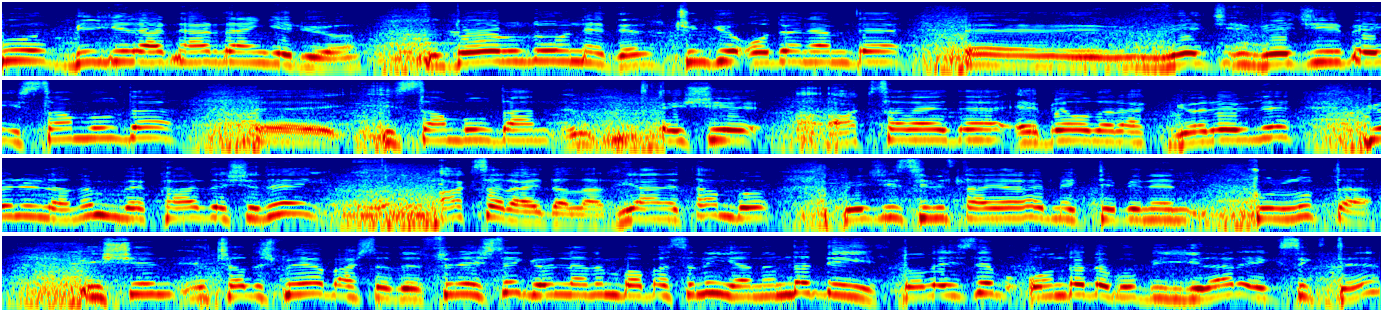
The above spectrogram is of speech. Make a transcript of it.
Bu bilgiler nereden geliyor? Doğruluğu nedir? Çünkü o dönemde e, Veci, Bey İstanbul'da e, İstanbul'dan eşi Aksaray'da ebe olarak görevli. Gönül Hanım ve kardeşi de Aksaray'dalar. Yani tam bu Vecihi Sivil Tayyare Mektebi'nin kurulup da işin çalışmaya başladığı süreçte Gönül Hanım babasının yanında değil. Dolayısıyla onda da bu bilgiler eksikti.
